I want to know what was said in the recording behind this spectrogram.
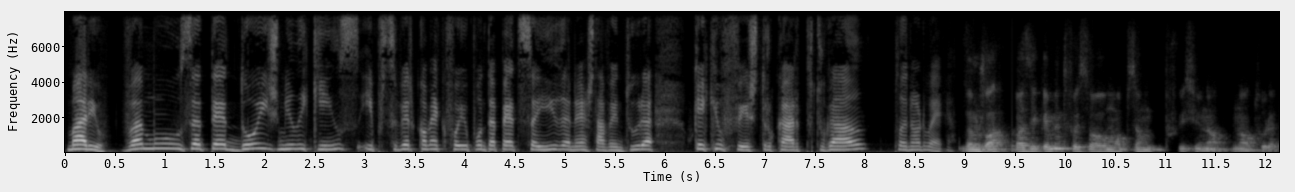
Mário, vamos até 2015 e perceber como é que foi o pontapé de saída nesta aventura. O que é que o fez trocar Portugal pela Noruega? Vamos lá. Basicamente foi só uma opção profissional na altura.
